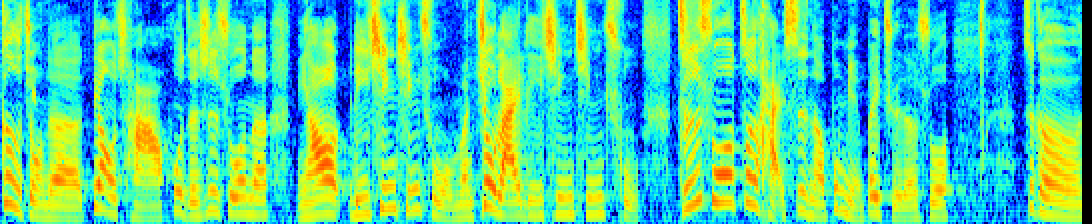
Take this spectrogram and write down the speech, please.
各种的调查，或者是说呢，你要厘清清楚，我们就来厘清清楚。只是说这个还是呢，不免被觉得说这个。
